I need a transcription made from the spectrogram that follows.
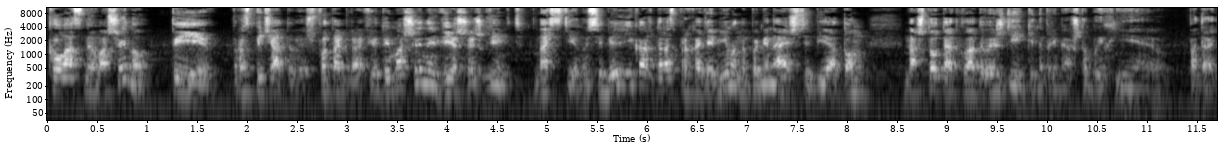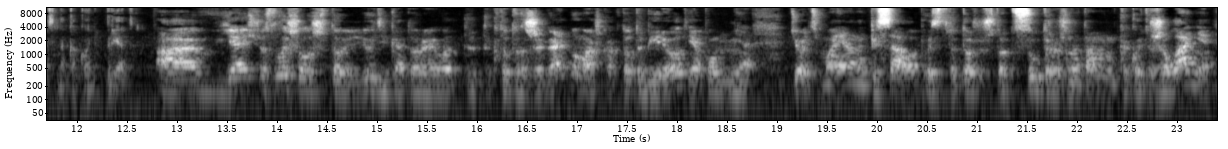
классную машину, ты распечатываешь фотографию этой машины, вешаешь где-нибудь на стену себе и каждый раз, проходя мимо, напоминаешь себе о том, на что ты откладываешь деньги, например, чтобы их не потратить на какой-нибудь бред. А я еще слышал, что люди, которые вот кто-то сжигает бумажку, а кто-то берет. Я помню, мне тетя моя написала быстро тоже что-то судорожно, там какое-то желание,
